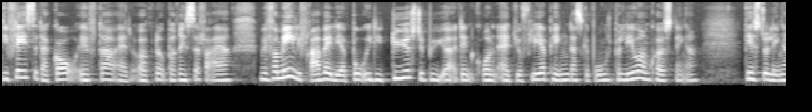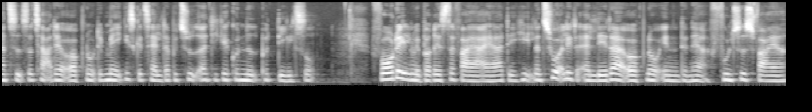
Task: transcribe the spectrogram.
De fleste, der går efter at opnå baristafejre, vil formentlig fravælge at bo i de dyreste byer af den grund, at jo flere penge, der skal bruges på leveomkostninger, desto længere tid så tager det at opnå det magiske tal, der betyder, at de kan gå ned på deltid. Fordelen ved baristafejre er, at det er helt naturligt at lettere at opnå end den her fuldtidsfejre,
